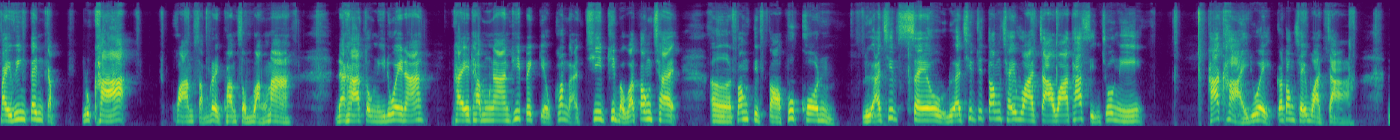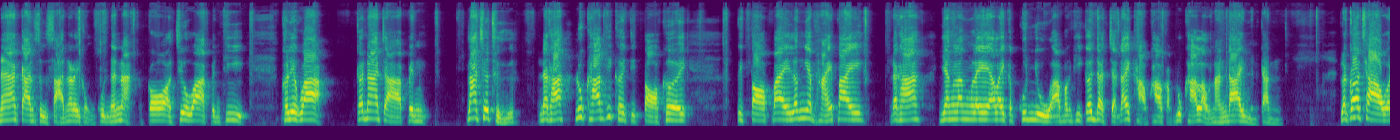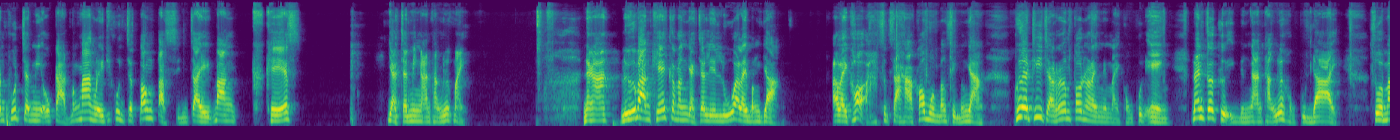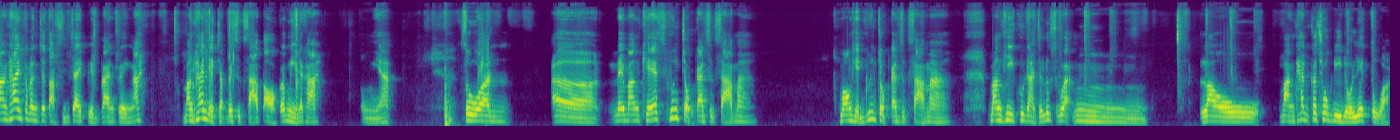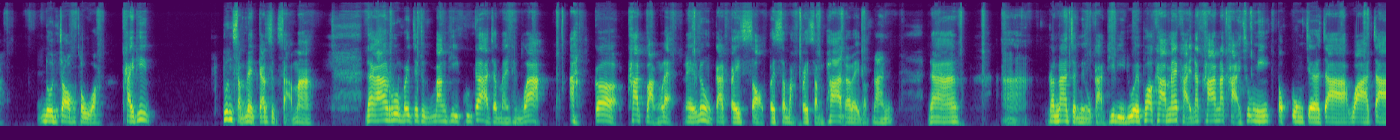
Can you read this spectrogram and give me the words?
ไปวิ่งเต้นกับลูกค้าความสำเร็จความสมหวังมา นะคะ ตรงนี้ด้วยนะ ใครทำงานที่ไปเกี่ยวข้องกับอาชีพที่แบบว่าต้องใช้เอ่อต้องติดต่อผู้คน หรืออาชีพเซลล์ หรืออาชีพที่ต้องใช้วาจาวาทศิลป์ช่วงนี้ค้าขายด้วยก็ต้องใช้วาจานะการสื่อสารอะไรของคุณนั้นน่ะ ก็เชื่อว่าเป็นที่เขาเรียกว่าก็น่าจะเป็นน่าเชื่อถือนะคะ ลูกค้าที่เคยติดต่อเคย ติดต่อไปแล้วเงียบหายไปนะคะ ยังลังเลอะไรกับคุณอยู่อะบางทีก็จะจะได้ข่าวข่าวกับลูกค้าเหล่านั้นได้เหมือนกัน แล้วก็ชาววันพุธจะมีโอกาสมาก ๆ เลยที่คุณจะต้องตัดสินใจบางเคส อยากจะมีงานทางเลือกใหม่นะคะหรือบางเคสกำลังอยากจะเรียนรู้อะไรบางอย่าง อะไรข้อศึกษาหาข้อมูลบางสิ่งบางอย่าง เพื่อที่จะเริ่มต้นอะไรใหม่ ๆ ของคุณเอง นั่นก็คืออีกหนึ่งงานทางเลือกของคุณได้ ส่วนบางท่านกำลังจะตัดสินใจเปลี่ยนแปลงตัวเองนะบางท่านอยากจะไปศึกษาต่อก็มีนะคะ ตรงเนี้ย ส่วนเอในบางเคสเพิ่งจบการศึกษามามองเห็นเพิ่งจบการศึกษามา บางทีคุณอาจจะรู้สึกว่า อืม เราบางท่านก็โชคดีโดนเรียกตัว โดนจองตัว ใครที่เพิ่งสำเร็จการศึกษามานะคะรวมไปจะถึงบางทีคุณก็อาจจะหมายถึงว่าอะก็คาดหวังแหละ ในเรื่องของการไปสอบไปสมัครไปสัมภาษณ์อะไรแบบนั้น นะอ่า ก็น่าจะมีโอกาสที่ดีด้วยพ่อค้าแม่ขายนักค้านักขายช่วงนี้ตกลงเจรจาวาจา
